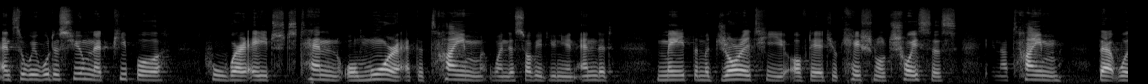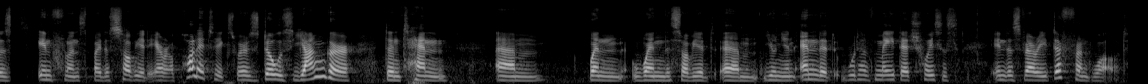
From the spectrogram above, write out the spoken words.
And so we would assume that people who were aged 10 or more at the time when the Soviet Union ended made the majority of their educational choices in a time that was influenced by the Soviet era politics, whereas those younger than 10 um, when, when the Soviet um, Union ended, would have made their choices in this very different world.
